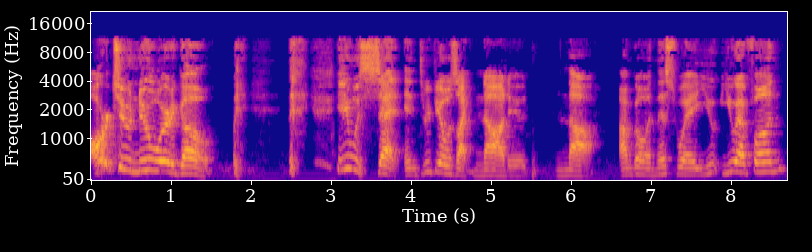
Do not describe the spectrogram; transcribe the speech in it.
R two knew where to go he was set, and 3PO was like, nah, dude, nah. I'm going this way. You you have fun.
